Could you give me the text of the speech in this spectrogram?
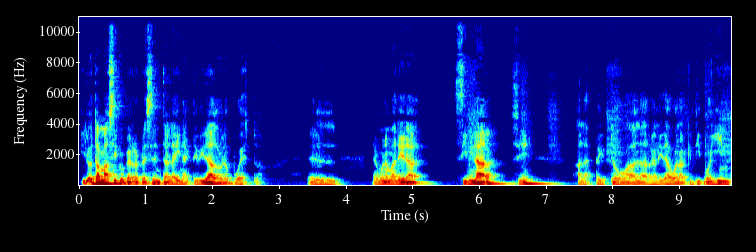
y lo tamásico que representa la inactividad o lo opuesto, el, de alguna manera similar, ¿sí? al aspecto, a la realidad o al arquetipo yin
